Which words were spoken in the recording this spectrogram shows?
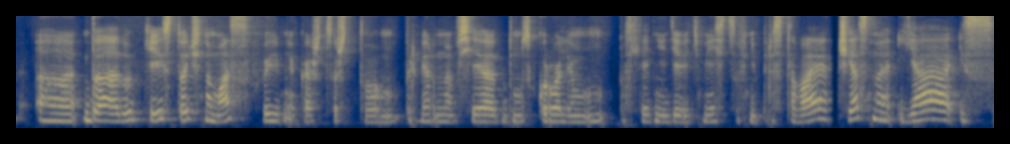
А, да, кейс точно массовый. Мне кажется, что примерно все думскроллим последние 9 месяцев не переставая. Честно, я из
